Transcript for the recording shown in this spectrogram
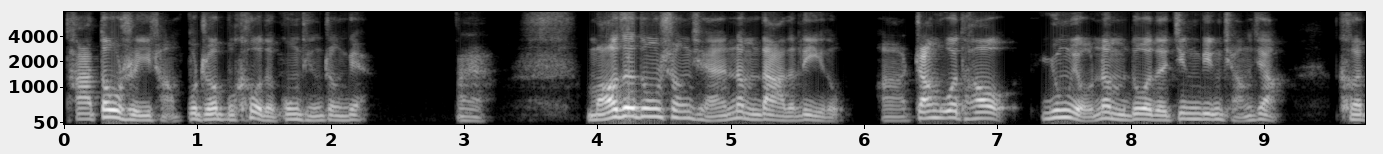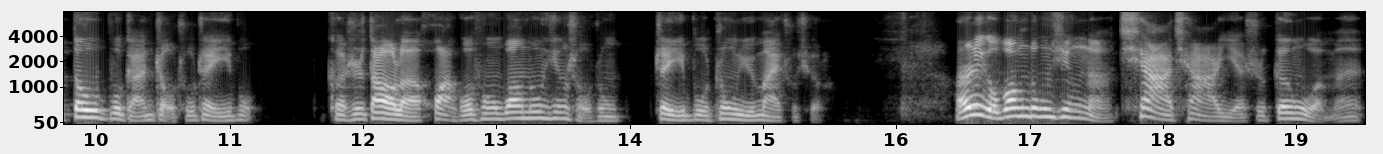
它都是一场不折不扣的宫廷政变。哎。毛泽东生前那么大的力度啊，张国焘拥有那么多的精兵强将，可都不敢走出这一步。可是到了华国锋、汪东兴手中，这一步终于迈出去了。而这个汪东兴呢，恰恰也是跟我们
